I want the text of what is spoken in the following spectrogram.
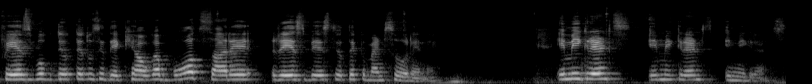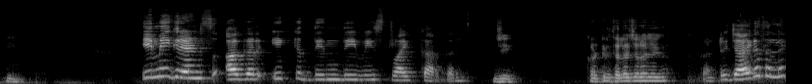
ਫੇਸਬੁੱਕ ਦੇ ਉੱਤੇ ਤੁਸੀਂ ਦੇਖਿਆ ਹੋਗਾ ਬਹੁਤ ਸਾਰੇ ਰੇਸ ਬੇਸ ਦੇ ਉੱਤੇ ਕਮੈਂਟਸ ਹੋ ਰਹੇ ਨੇ। ਇਮੀਗ੍ਰੈਂਟਸ ਇਮੀਗ੍ਰੈਂਟਸ ਇਮੀਗ੍ਰੈਂਟਸ ਇਮੀਗ੍ਰੈਂਟਸ ਅਗਰ ਇੱਕ ਦਿਨ ਦੀ ਵੀ ਸਟ੍ਰਾਈਕ ਕਰ ਦੇਣ। ਜੀ। ਕੰਟਰੀ ਥੱਲੇ ਚਲਾ ਜਾਏਗਾ। ਕੰਟਰੀ ਜਾਏਗਾ ਥੱਲੇ।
